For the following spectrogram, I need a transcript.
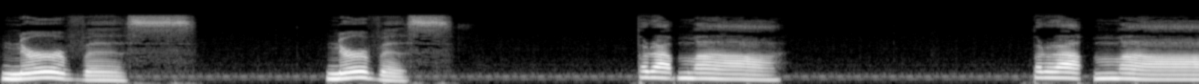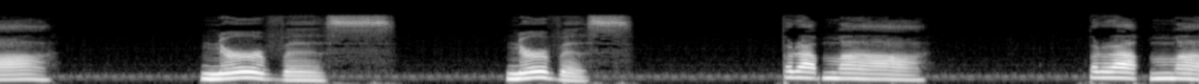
nervous Nervous ประมา ประมา nervous nervous ประมา ประมา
